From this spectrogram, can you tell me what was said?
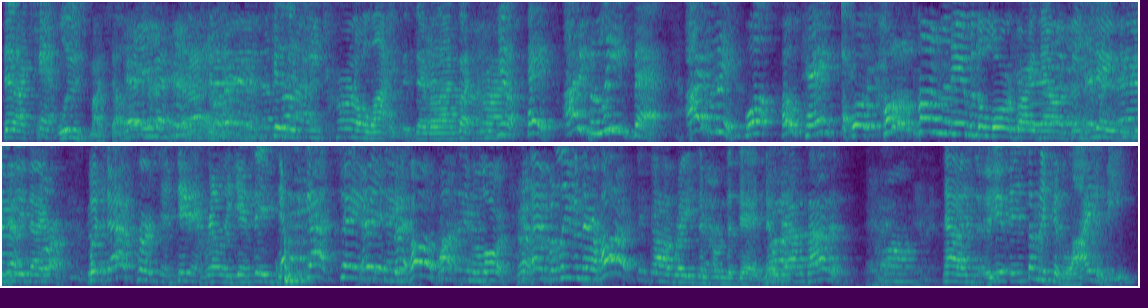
that I can't lose myself. Yeah, amen. Because it's eternal life. It's everlasting life. You know, hey, I believe that. I believe. Well, okay. Well, call upon the name of the Lord right now and be saved if you believe that you are. But that person didn't really get saved. They got saved if they call upon the name of the Lord and believe in their heart that God raised him from the dead. No doubt about it. Now, somebody could lie to me.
